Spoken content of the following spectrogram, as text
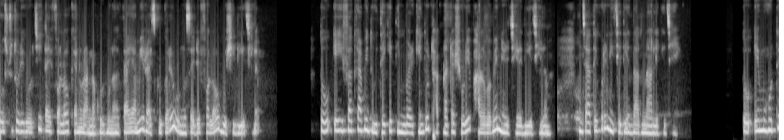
রোস্ট তৈরি করছি, তাই ফলাও কেন রান্না করব না? তাই আমি রাইস কুকারে অন্য সাইডে ফলাও বসিয়ে দিয়েছিলাম। তো এই ফাঁকে আমি দুই থেকে তিনবার কিন্তু ঢাকনাটা সরিয়ে ভালোভাবে নেড়ে ছেড়ে দিয়েছিলাম, যাতে করে নিচে দিয়ে দাগ না লেগে যায়। তো এই মুহূর্তে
